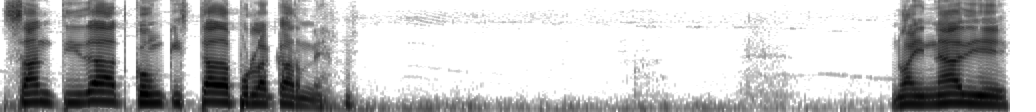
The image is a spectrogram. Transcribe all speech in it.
santidad conquistada por la carne. No hay nadie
